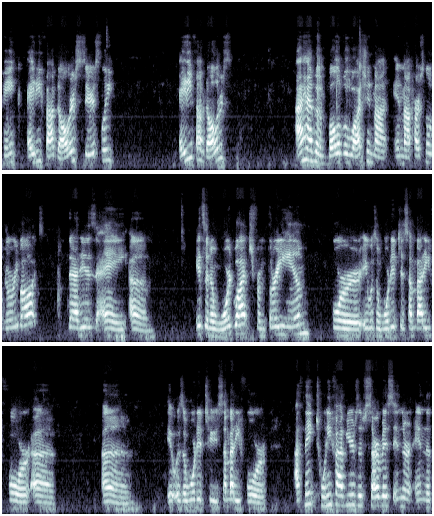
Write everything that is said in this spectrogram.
Pink, $85, seriously? $85? I have a Bulova watch in my in my personal jewelry box that is a um, it's an award watch from 3M for it was awarded to somebody for uh um it was awarded to somebody for I think 25 years of service in the in the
